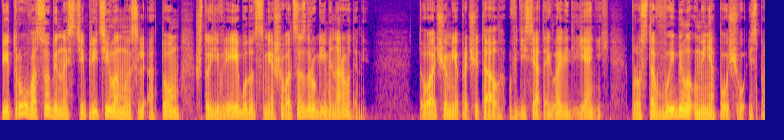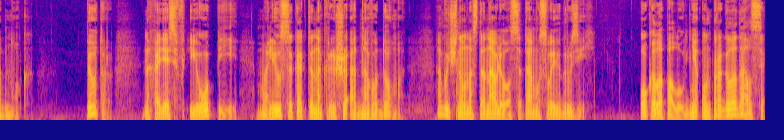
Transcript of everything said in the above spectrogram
Петру в особенности притила мысль о том, что евреи будут смешиваться с другими народами. То, о чем я прочитал в 10 главе Деяний, просто выбило у меня почву из-под ног. Петр, находясь в Иопии, молился как-то на крыше одного дома. Обычно он останавливался там у своих друзей. Около полудня он проголодался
